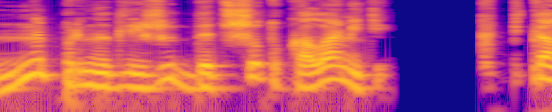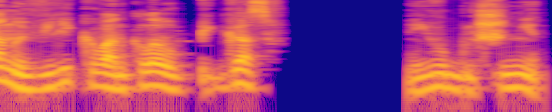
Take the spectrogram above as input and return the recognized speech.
«Она принадлежит Дэдшоту Каламити, капитану великого анклава Пегасов. Его больше нет.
